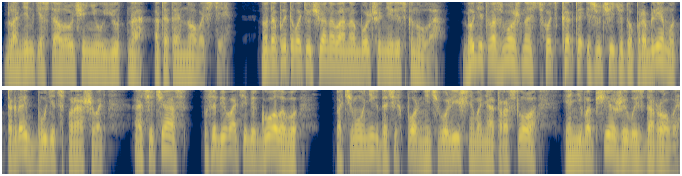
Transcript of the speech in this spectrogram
Блондинке стало очень неуютно от этой новости. Но допытывать ученого она больше не рискнула. Будет возможность хоть как-то изучить эту проблему, тогда и будет спрашивать. А сейчас забивать себе голову, почему у них до сих пор ничего лишнего не отросло, и они вообще живы и здоровы,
